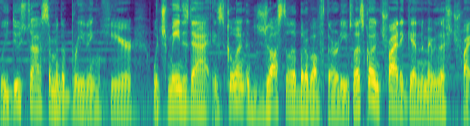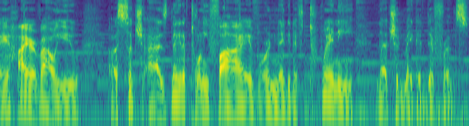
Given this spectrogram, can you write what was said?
We do still have some of the breathing here, which means that it's going just a little bit above 30. So let's go and try it again, and maybe let's try a higher value, uh, such as negative 25 or negative 20. That should make a difference.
